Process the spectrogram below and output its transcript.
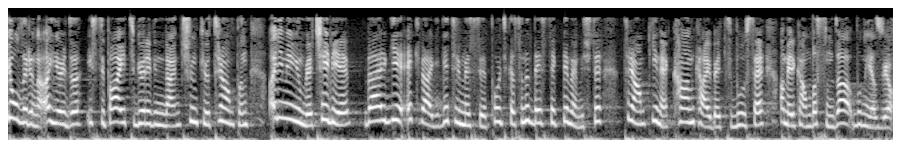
yollarını ayırdı, istifa etti görevinden. Çünkü Trump'ın alüminyum ve çeliğe vergi, ek vergi getirmesi politikasını desteklememişti. Trump yine kan kaybetti Buse. Amerikan basında bunu yazıyor.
